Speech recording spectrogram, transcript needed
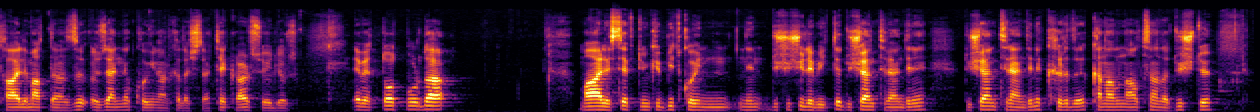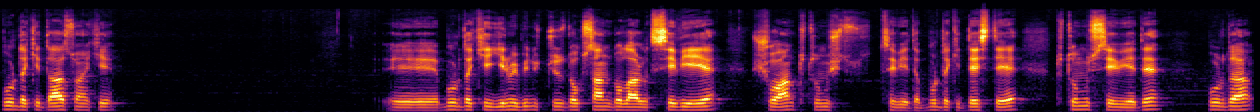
talimatlarınızı özenle koyun arkadaşlar. Tekrar söylüyoruz. Evet DOT burada maalesef dünkü Bitcoin'in düşüşüyle birlikte düşen trendini düşen trendini kırdı. Kanalın altına da düştü. Buradaki daha sonraki e, buradaki 20.390 dolarlık seviyeye şu an tutulmuş seviyede buradaki desteğe tutulmuş seviyede burada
